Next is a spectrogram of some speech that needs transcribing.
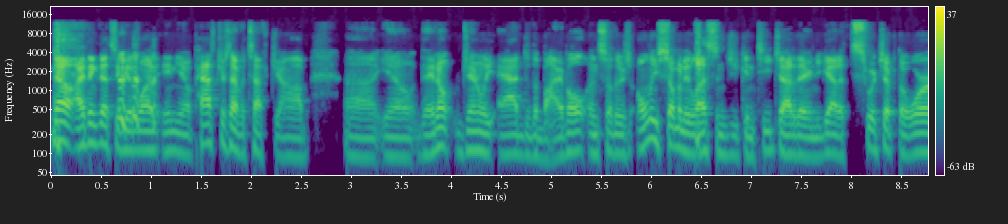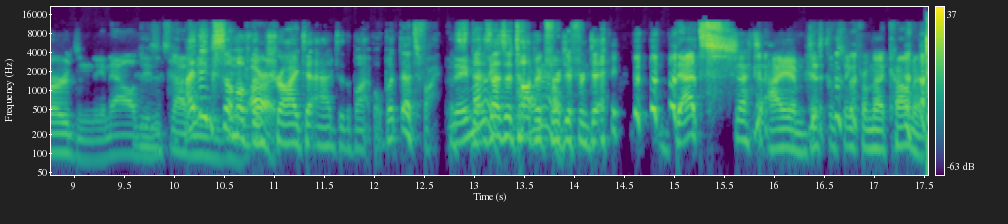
no, I think that's a good one. And you know, pastors have a tough job. Uh, you know, they don't generally add to the Bible, and so there's only so many lessons you can teach out of there, and you got to switch up the words and the analogies. It's not. I think some thing. of them right. try to add to the Bible, but that's fine. That's, that's, that's a topic for a different day. That's that's. I am distancing from that comment.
